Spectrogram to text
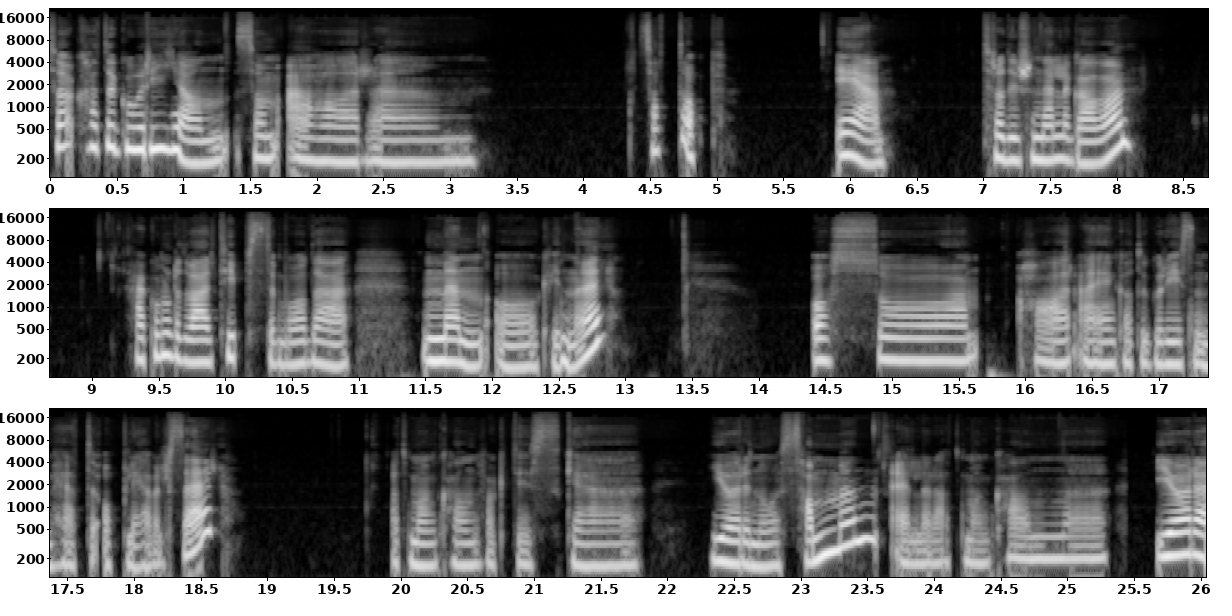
Så kategoriene som jeg har eh, satt opp, er tradisjonelle gaver. Her kommer det til å være tips til både menn og kvinner. Og så har jeg en kategori som heter opplevelser. At man kan faktisk eh, gjøre noe sammen, eller at man kan eh, gjøre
